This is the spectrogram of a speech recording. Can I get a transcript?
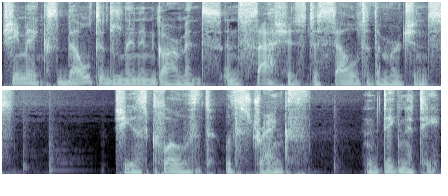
She makes belted linen garments and sashes to sell to the merchants. She is clothed with strength and dignity,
